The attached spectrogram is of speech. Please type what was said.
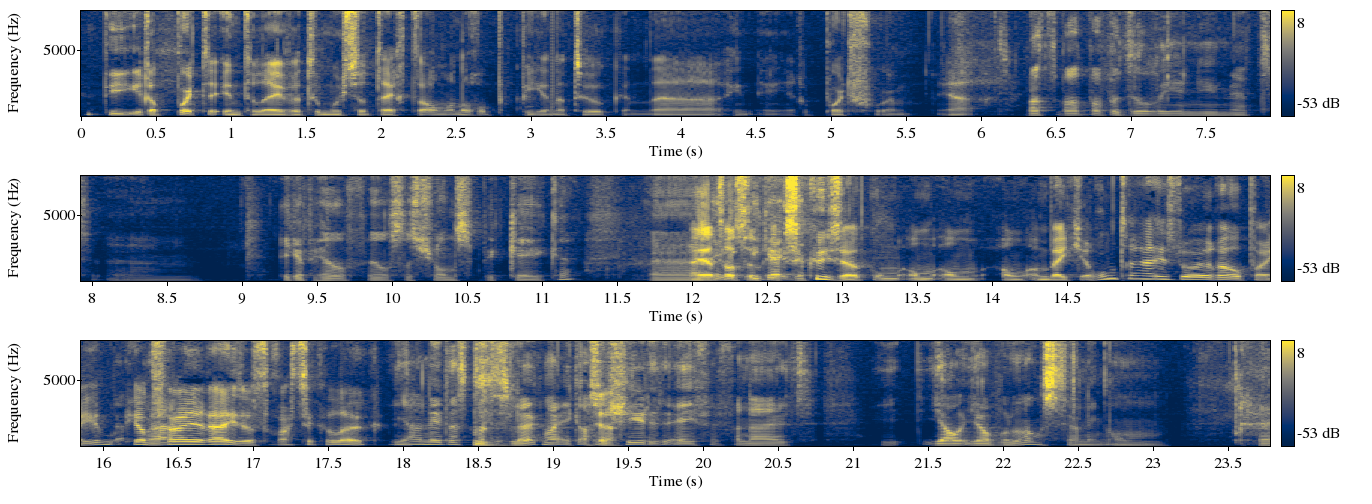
die rapporten in te leveren. Toen moest dat echt allemaal nog op papier natuurlijk. En uh, in, in, rapportvorm. Ja. Wat, wat, wat bedoelde je nu met... Um, ik heb heel veel stations bekeken. Uh, nou ja, het was een excuus ook om, om, om, om een beetje rond te reizen door Europa. Je, je had vrije reizen, dat is toch hartstikke leuk? Ja, nee, dat, dat is leuk. Maar ik associeer het even vanuit jou, jouw belangstelling om uh,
